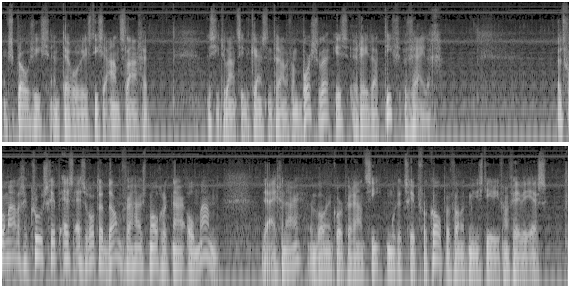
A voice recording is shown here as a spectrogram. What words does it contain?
explosies en terroristische aanslagen. De situatie in de kerncentrale van Borselen is relatief veilig. Het voormalige cruiseschip SS Rotterdam verhuist mogelijk naar Oman. De eigenaar, een woningcorporatie, moet het schip verkopen van het ministerie van VWS. De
